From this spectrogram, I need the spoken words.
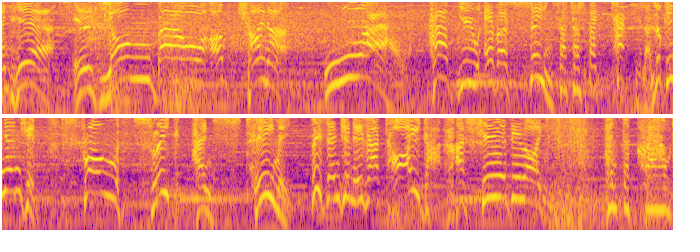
And here is Yong Bao of China. Wow! Have you ever seen such a spectacular looking engine? Strong, sleek, and steamy. This engine is a tiger, a sheer delight. And the crowd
